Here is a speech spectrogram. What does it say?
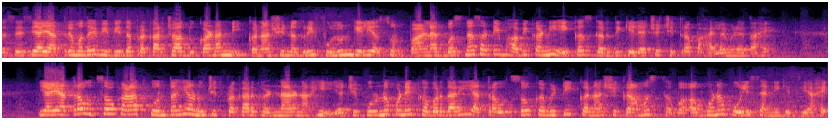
तसेच या यात्रेमध्ये विविध प्रकारच्या दुकानांनी कनाशी नगरी फुलून गेली असून पाळण्यात बसण्यासाठी भाविकांनी एकच गर्दी केल्याचे चित्र पाहायला मिळत आहे. या यात्रा उत्सव काळात कोणताही अनुचित प्रकार घडणार नाही याची पूर्णपणे खबरदारी यात्रा उत्सव कमिटी कनाशी ग्रामस्थ व अभोणा पोलीस यांनी घेतली आहे.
